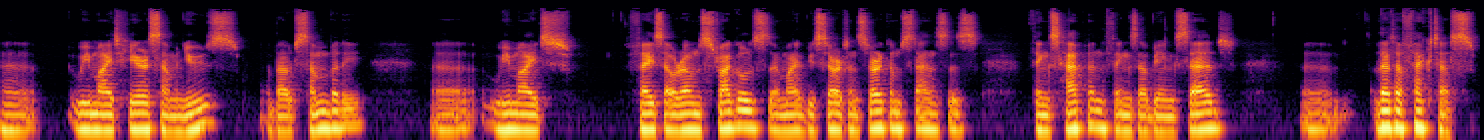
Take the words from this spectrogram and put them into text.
Uh, we might hear some news about somebody. Uh, we might face our own struggles. There might be certain circumstances, things happen, things are being said uh, that affect us.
